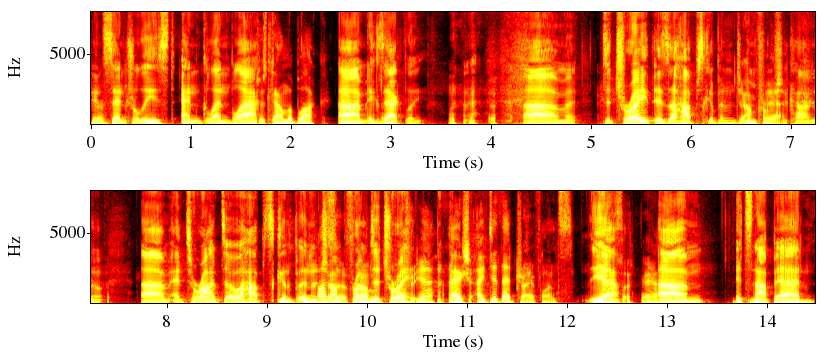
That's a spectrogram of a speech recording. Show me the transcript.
in Central East and Glenn Black. Just down the block. Um, exactly. um, Detroit is a hop, skip, and a jump from Chicago. Um, and Toronto, a hop, skip, and a Also jump from, Detroit. yeah, I actually I did that drive once. Yeah. Yeah. Um, it's not bad.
